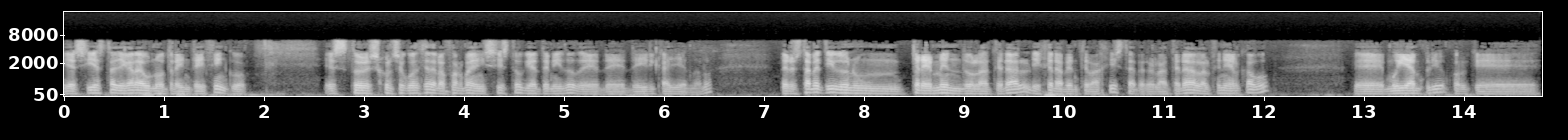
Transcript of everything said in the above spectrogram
y así hasta llegar a 1.35. Esto es consecuencia de la forma, insisto, que ha tenido de, de, ir cayendo, ¿no? Pero está metido en un tremendo lateral, ligeramente bajista, pero lateral al fin y al cabo, eh, muy amplio porque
